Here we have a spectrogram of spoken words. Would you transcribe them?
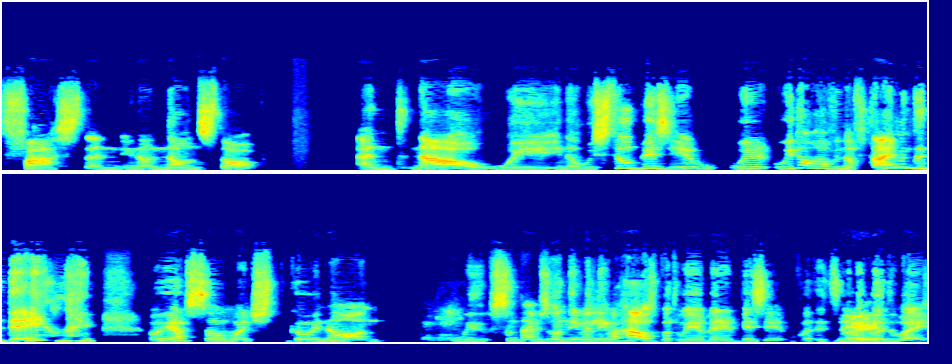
fast and you know non-stop. And now we you know we're still busy. We we don't have enough time in the day. Like we have so much going on. We sometimes don't even leave a house but we are very busy but it's right. in a good way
